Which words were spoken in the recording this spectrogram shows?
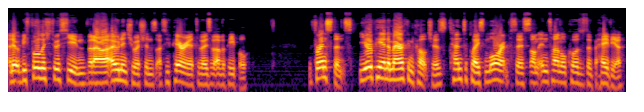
and it would be foolish to assume that our own intuitions are superior to those of other people. For instance, European American cultures tend to place more emphasis on internal causes of behavior,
